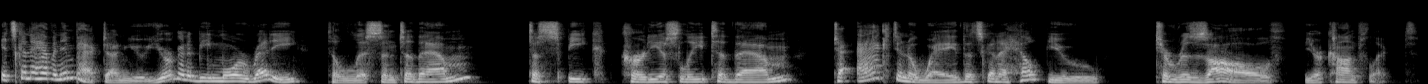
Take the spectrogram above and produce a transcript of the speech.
it's going to have an impact on you. You're going to be more ready to listen to them, to speak courteously to them, to act in a way that's going to help you to resolve your conflict.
